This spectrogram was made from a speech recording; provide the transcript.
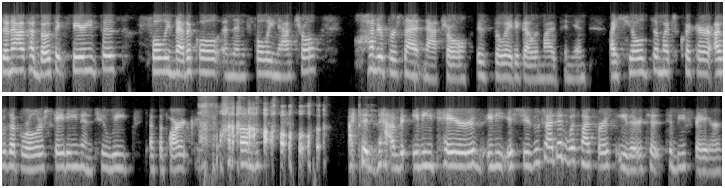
So now I've had both experiences fully medical and then fully natural. 100% natural is the way to go, in my opinion. I healed so much quicker. I was up roller skating in two weeks at the park. Wow. Um, I didn't have any tears, any issues, which I didn't with my first either, to, to be fair.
